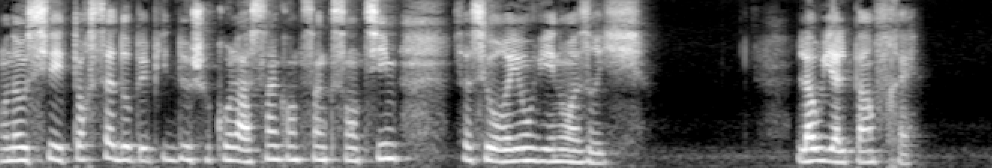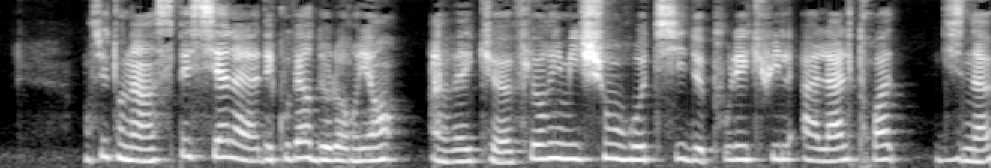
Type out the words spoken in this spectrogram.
On a aussi les torsades aux pépites de chocolat à 55 centimes. Ça, c'est au rayon viennoiserie. Là où il y a le pain frais. Ensuite, on a un spécial à la découverte de l'Orient avec euh, fleury michon rôti de poulet cuit halal 3,19.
